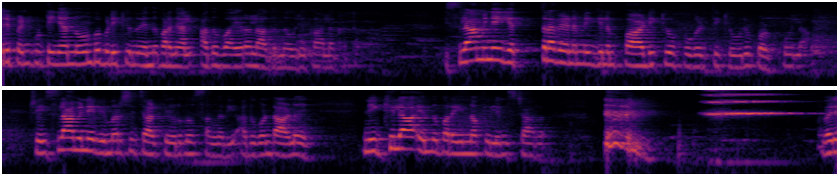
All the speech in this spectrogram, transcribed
ഒരു പെൺകുട്ടി ഞാൻ നോമ്പ് പിടിക്കുന്നു എന്ന് പറഞ്ഞാൽ അത് വൈറലാകുന്ന ഒരു കാലഘട്ടം. ഇസ്ലാമിനെ എത്ര വേണമെങ്കിലും പാടിക്കോ പുകഴ്ത്തിക്കോ ഒരു കുഴപ്പമില്ല. പക്ഷെ ഇസ്ലാമിനെ വിമർശിച്ചാൽ തീർന്നു സംഗതി. അതുകൊണ്ടാണ് നിഖില എന്ന് പറയുന്ന ഫിലിം സ്റ്റാർ അവർ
